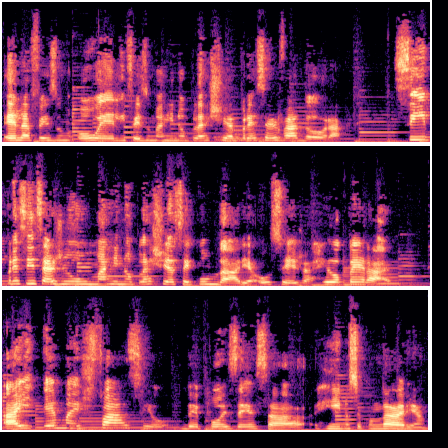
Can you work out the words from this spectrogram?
ela fez um, ou ele fez uma rinoplastia preservadora. Se precisar de uma rinoplastia secundária, ou seja, reoperar, aí é mais fácil depois dessa rino secundária?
